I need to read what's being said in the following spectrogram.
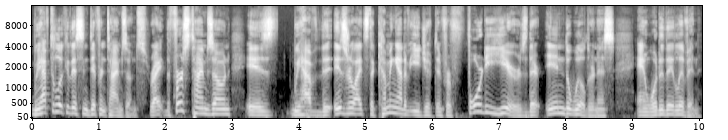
we have to look at this in different time zones, right? The first time zone is we have the Israelites, they're coming out of Egypt, and for 40 years they're in the wilderness. And what do they live in?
